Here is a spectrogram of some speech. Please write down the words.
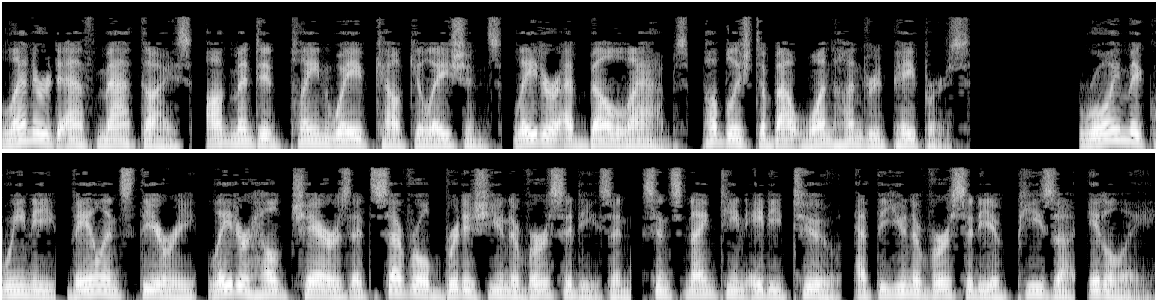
Leonard F. Mattheiss, Augmented Plane Wave Calculations, later at Bell Labs, published about 100 papers. Roy McWeeny, valence theory, later held chairs at several British universities and, since 1982, at the University of Pisa, Italy.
